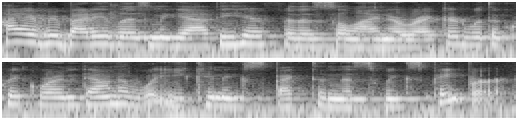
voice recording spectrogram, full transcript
Hi everybody, Liz McGathy here for the Celina Record with a quick rundown of what you can expect in this week's paper.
